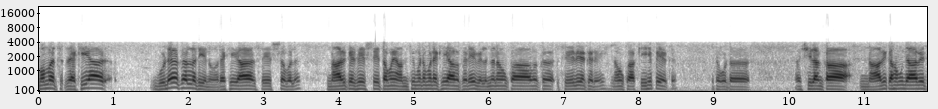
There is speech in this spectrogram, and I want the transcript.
මම රැකියා ගොඩ කරලා තියෙනවා. රැකියා ශේෂ්ත්‍රවල නාවික ශේෂ්ත්‍රයේ තමයි අන්තිමටම රැකියාව කරේ වෙළඳ නෞකාවක සේවය කරේ. නෞකා කිහිපයක. එතකොට ශ්‍රී ලංකා නාවික හමුදාවෙත්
